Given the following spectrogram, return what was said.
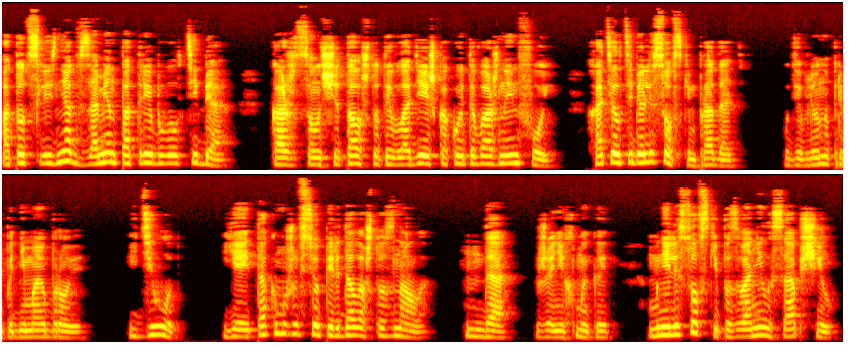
А тот слезняк взамен потребовал тебя. Кажется, он считал, что ты владеешь какой-то важной инфой. Хотел тебя Лисовским продать. Удивленно приподнимаю брови. Идиот. Я и так ему уже все передала, что знала. Да, Женя хмыкает. Мне Лисовский позвонил и сообщил.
